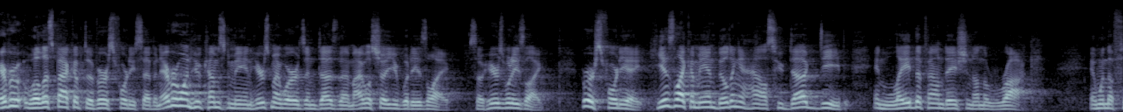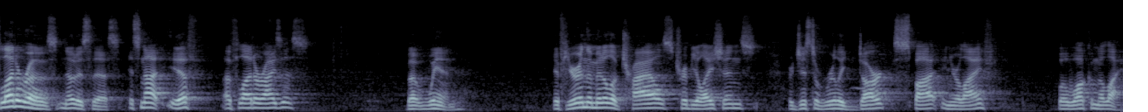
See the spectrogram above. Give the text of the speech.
Every, well, let's back up to verse 47. Everyone who comes to me and hears my words and does them, I will show you what he is like. So here's what he's like. Verse 48 He is like a man building a house who dug deep and laid the foundation on the rock. And when the flood arose, notice this it's not if a flood arises, but when. If you're in the middle of trials, tribulations, or just a really dark spot in your life, well, welcome to life,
